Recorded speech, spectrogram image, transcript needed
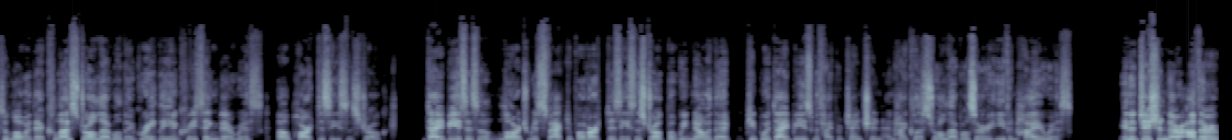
to lower their cholesterol level, they're greatly increasing their risk of heart disease and stroke. Diabetes is a large risk factor for heart disease and stroke, but we know that people with diabetes with hypertension and high cholesterol levels are even higher risk. In addition, there are other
